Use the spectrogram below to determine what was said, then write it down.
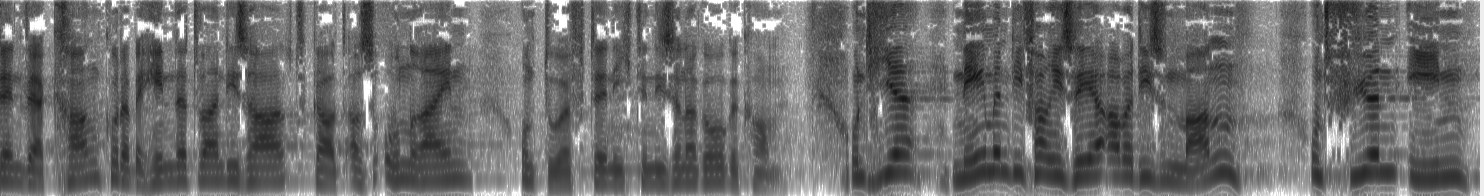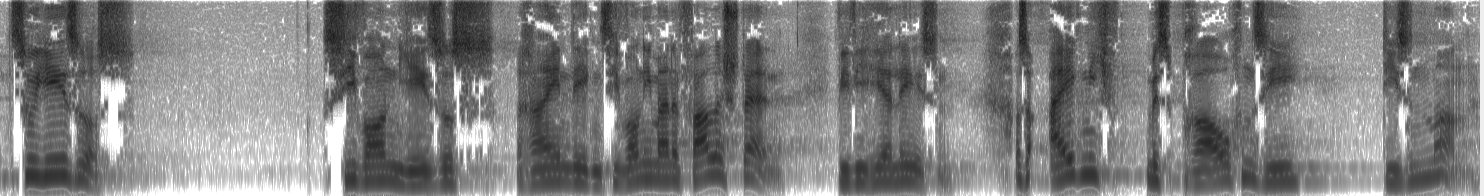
Denn wer krank oder behindert war in dieser Art, galt als unrein und durfte nicht in die Synagoge kommen. Und hier nehmen die Pharisäer aber diesen Mann und führen ihn zu Jesus. Sie wollen Jesus reinlegen. Sie wollen ihm eine Falle stellen, wie wir hier lesen. Also eigentlich missbrauchen sie diesen Mann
